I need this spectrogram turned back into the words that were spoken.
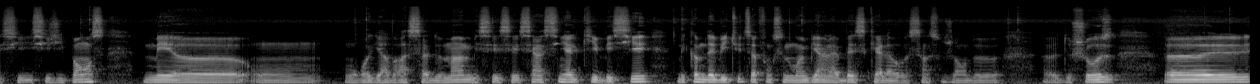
si, si, j'y pense. Mais on, regardera ça demain. Mais c'est un signal qui est baissier. Mais comme d'habitude, ça fonctionne moins bien à la baisse qu'à la hausse, hein, ce genre de, de choses. Euh,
